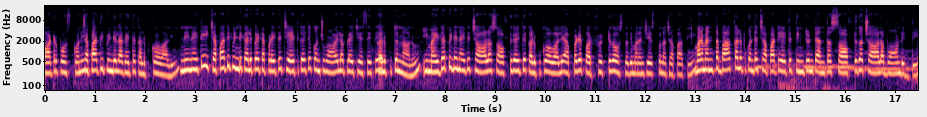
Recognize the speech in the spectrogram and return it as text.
వాటర్ పోసుకొని చపాతీ పిండి లాగా అయితే కలుపుకోవాలి. నేనైతే ఈ చపాతీ పిండి కలిపేటప్పుడు అయితే చేతికైతే కొంచెం ఆయిల్ అప్లై చేసి అయితే కలుపుతున్నాను. ఈ మైదా పిండిని అయితే చాలా సాఫ్ట్గా అయితే కలుపుకోవాలి. అప్పుడే పర్ఫెక్ట్గా వస్తుంది మనం చేసుకున్న చపాతీ. మనం ఎంత బాగా కలుపుకుంటే చపాతీ అయితే తింటుంటే అంత సాఫ్ట్గా చాలా బాగుండిద్ది.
